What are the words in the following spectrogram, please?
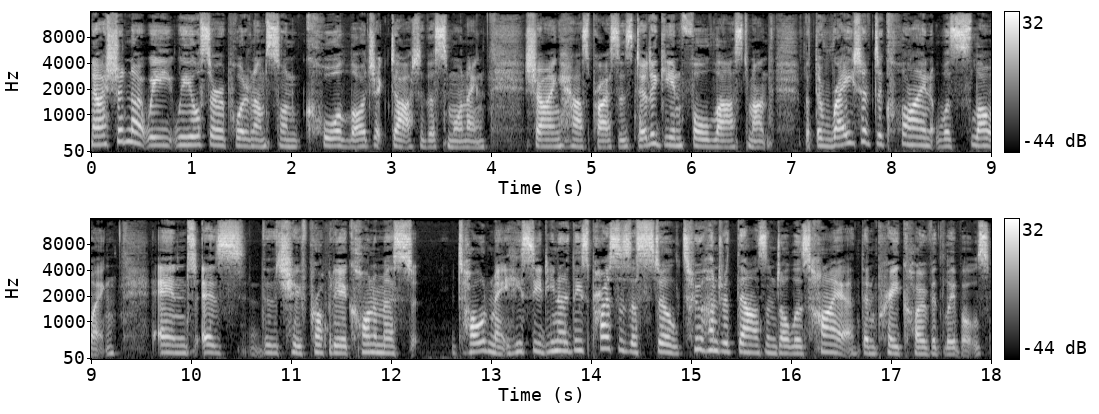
Now, I should note we, we also reported on some CoreLogic data this morning showing house prices did again fall last month, but but the rate of decline was slowing. And as the chief property economist told me, he said, you know, these prices are still $200,000 higher than pre COVID levels.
